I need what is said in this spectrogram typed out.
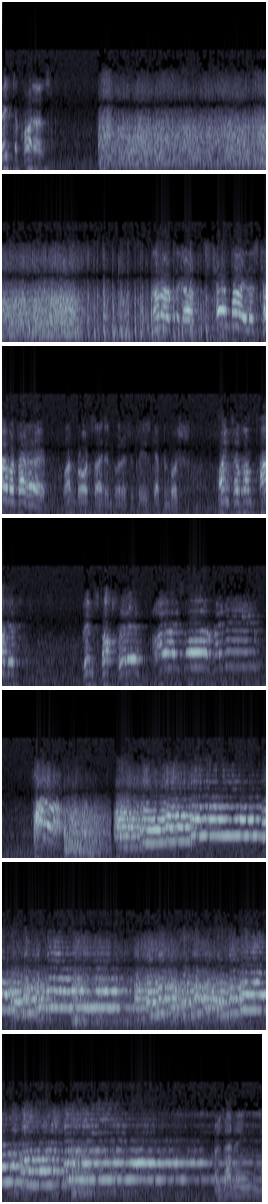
Speak to quarters. Run out the gun. Stand by this starboard battery. One broadside into it, if you please, Captain Bush. Pointers on target. Linstocks ready. Aye, aye, sir.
